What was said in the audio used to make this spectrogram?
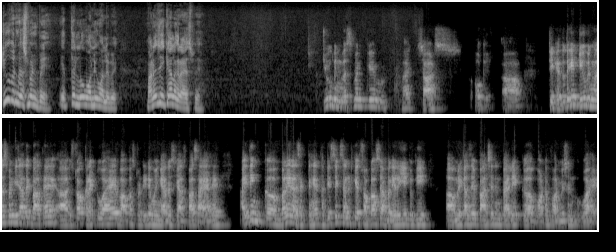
ट्यूब इन्वेस्टमेंट पे इतने लो वॉल्यूम वाले पे। माने जी क्या लग रहा है इस पे? ट्यूब इन्वेस्टमेंट के चार्ट्स ओके ठीक है तो देखिए ट्यूब इन्वेस्टमेंट की जहाँ तक बात है स्टॉक करेक्ट हुआ है, वापस ट्वेंटी डे मूविंग एवरेज के आसपास आया है। आई थिंक बने रह सकते हैं। थर्टी सिक्स हंड्रेड के स्टॉप लॉस से आप बने रहिए, क्योंकि मेरे ख्याल से पाँच छह दिन पहले एक बॉटम फॉर्मेशन हुआ है।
